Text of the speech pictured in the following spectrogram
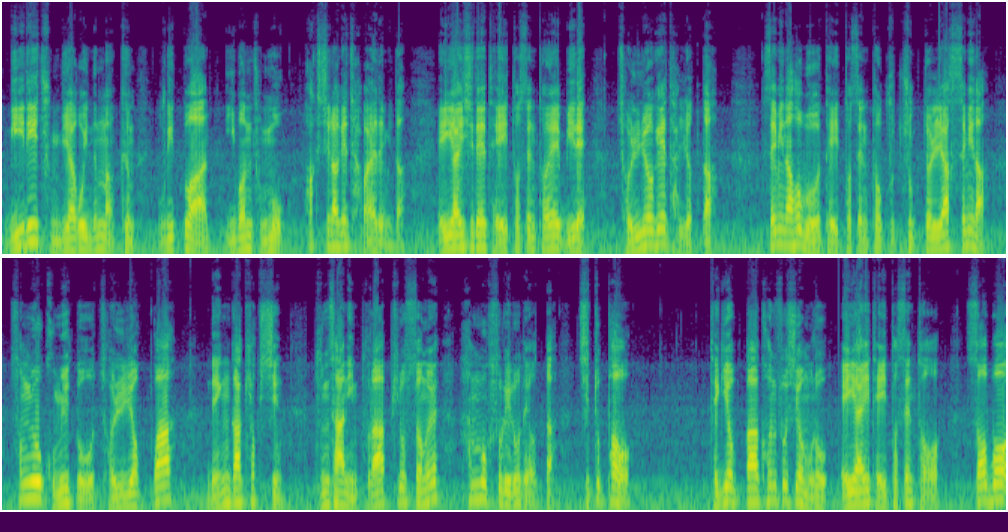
미리 준비하고 있는 만큼 우리 또한 이번 종목 확실하게 잡아야 됩니다. AI 시대 데이터 센터의 미래 전력에 달렸다. 세미나 허브 데이터 센터 구축 전략 세미나 성료 고밀도 전력과 냉각 혁신 분산 인프라 필요성을 한 목소리로 내었다. G2파워 대기업과 컨소시엄으로 AI 데이터 센터 서버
